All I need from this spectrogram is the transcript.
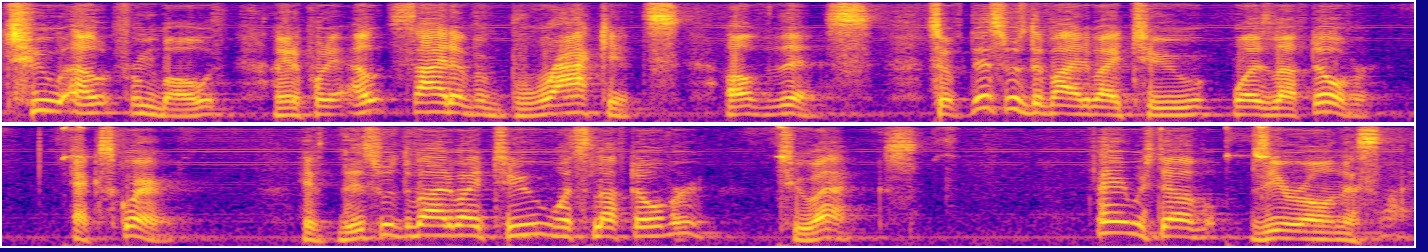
2 out from both. I'm going to put it outside of brackets of this. So if this was divided by 2, what is left over? X squared. If this was divided by 2, what's left over? 2x. And we still have 0 on this side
